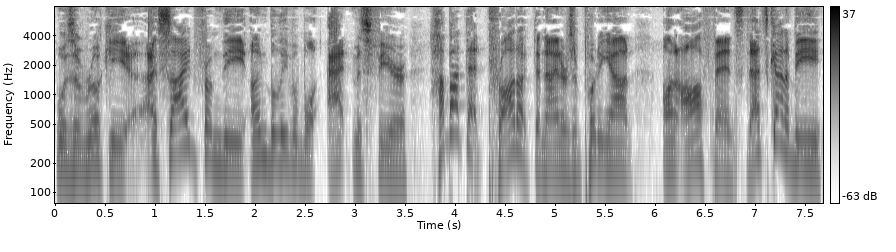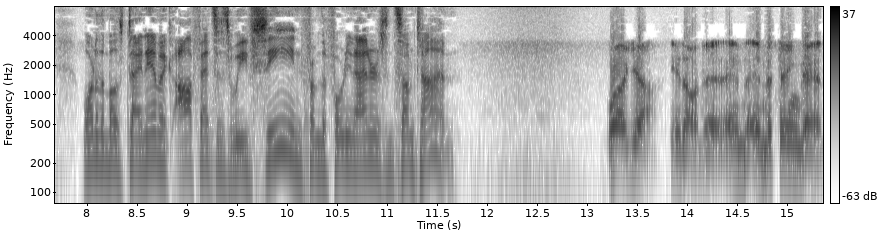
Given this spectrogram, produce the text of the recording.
was a rookie. Aside from the unbelievable atmosphere, how about that product the Niners are putting out on offense? That's got to be one of the most dynamic offenses we've seen from the 49ers in some time. Well, yeah, you know, and and the thing that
